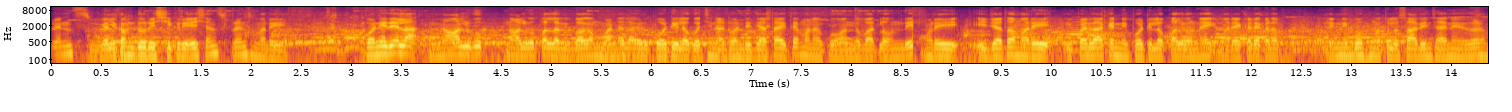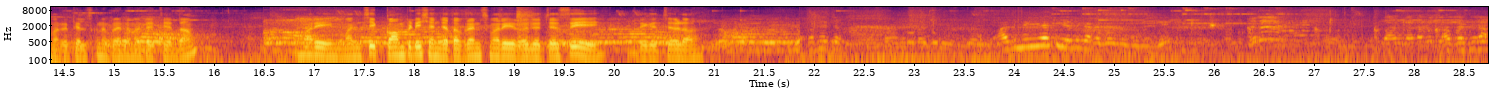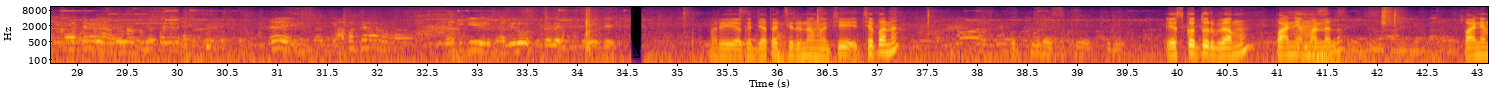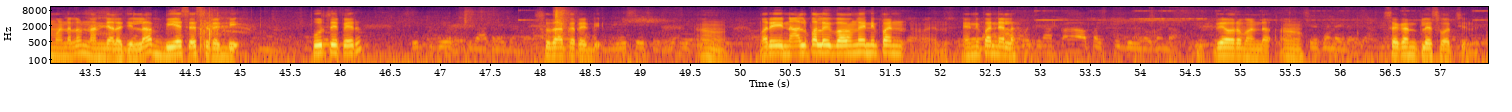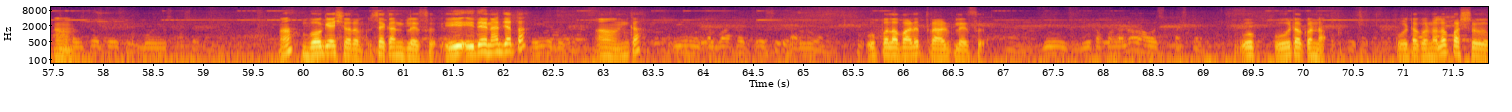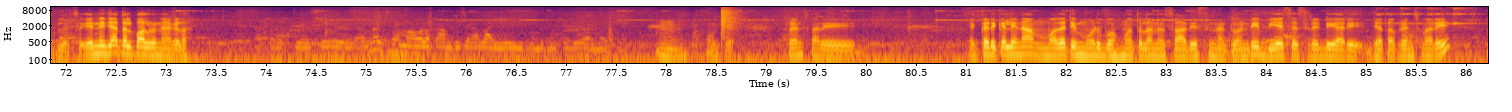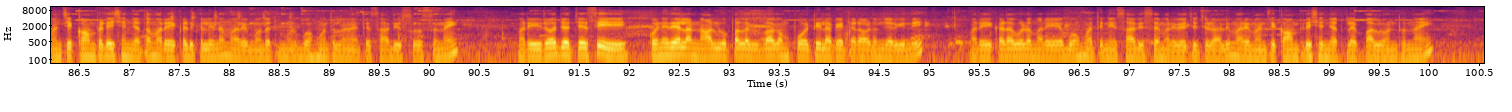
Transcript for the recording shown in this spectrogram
Friends welcome to Rishi creations friends మరి కొన్నిదేల నాలుగు నాలుగు పళ్ళ విభాగం బండలాగుడు పోటీలోకి వచ్చినటువంటి జత అయితే మనకు అందుబాటులో ఉంది. మరి ఈ జత మరి ఇప్పటిదాకా ఎన్ని పోటీలో పాల్గొన్నాయి? మరి ఎక్కడెక్కడ ఎన్ని బహుమతులు సాధించాయని కూడా మరి తెలుసుకునే ప్రయత్నం అయితే చేద్దాం. మరి మంచి కాంపిటీషన్ జత ఫ్రెండ్స్ మరి ఈరోజు వచ్చేసి మరి ఇక చూడ. మరి ఒక జత చిరునామా వచ్చి చెప్పనా? ఎస్కొత్తూరు గ్రామం పాణ్యం మండలం పాణ్యం మండలం నంద్యాల జిల్లా బిఎస్ఎస్ రెడ్డి. పూర్తి పేరు? సుధాకర్ రెడ్డి. మరి నాలుపల్లి విభాగంలో ఎన్ని పన్ ఎన్ని పందాల? దేవరబండ సెకండ్ ప్లేస్ వచ్చింది భోగేశ్వరం సెకండ్ ప్లేస్. ఇదేనా జత? ఇంకా? Uppalapadu third place. ఊటకొండ. ఊటకొండలో ఫస్ట్ ప్లేస్. ఎన్ని జాతలు పాల్గొన్నాయి అక్కడ? ఓకే. ఫ్రెండ్స్ మరి ఎక్కడికి వెళ్ళినా మొదటి మూడు బహుమతులను సాధిస్తున్నటువంటి బిఎస్ఎస్ రెడ్డి గారి జత ఫ్రెండ్స్ మరి. మంచి కాంపిటీషన్ జత మరి ఎక్కడికి వెళ్ళినా మరి మొదటి మూడు బహుమతులను అయితే సాధిస్తూ వస్తున్నాయి. మరి ఈరోజు వచ్చేసి కొన్నిదేళ్ళ నాలుగు పళ్ళ విభాగం పోటీలకు అయితే రావడం జరిగింది. మరి ఇక్కడ కూడా మరి ఏ బహుమతిని సాధిస్తే మరి వేచి చూడాలి. మరి మంచి కాంపిటీషన్ జతలే పాల్గొంటున్నాయి.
